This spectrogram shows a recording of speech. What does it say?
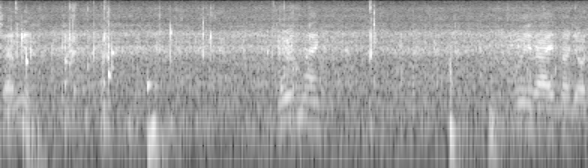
Semmi? Mújt meg! Újra egy nagyot!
